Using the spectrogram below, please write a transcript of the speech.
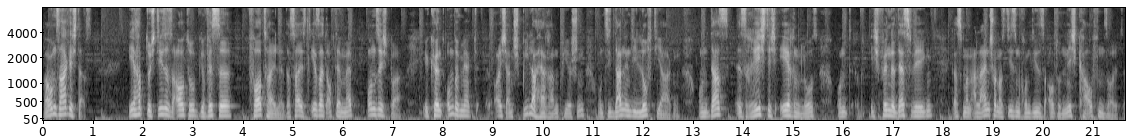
Warum sage ich das? Ihr habt durch dieses Auto gewisse Vorteile. Das heißt, ihr seid auf der Map unsichtbar. Ihr könnt unbemerkt euch an Spieler heranpirschen und sie dann in die Luft jagen. Und das ist richtig ehrenlos und ich finde deswegen, dass man allein schon aus diesem Grund dieses Auto nicht kaufen sollte.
